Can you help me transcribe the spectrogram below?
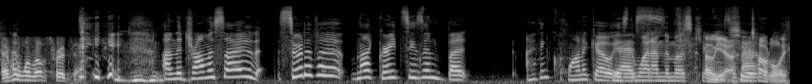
Everyone loves Fred Savage. on the drama side, sort of a not great season, but I think Quantico is the one I'm the most oh, curious Oh yeah, about. too. totally.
